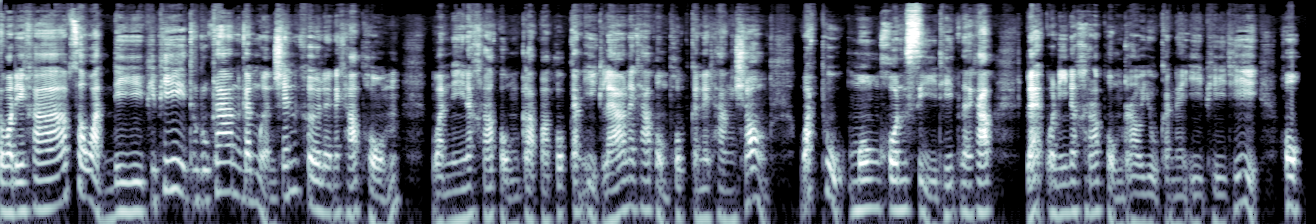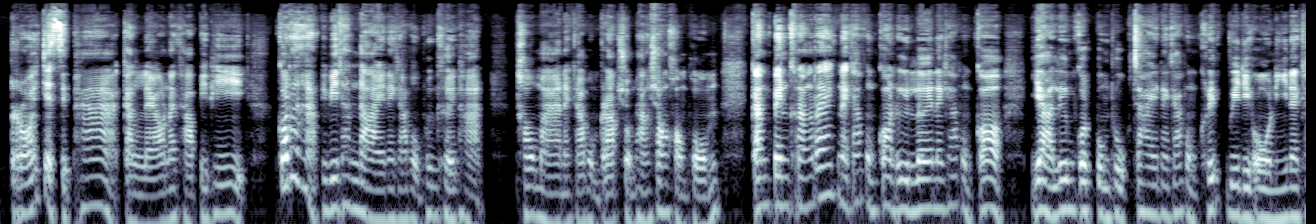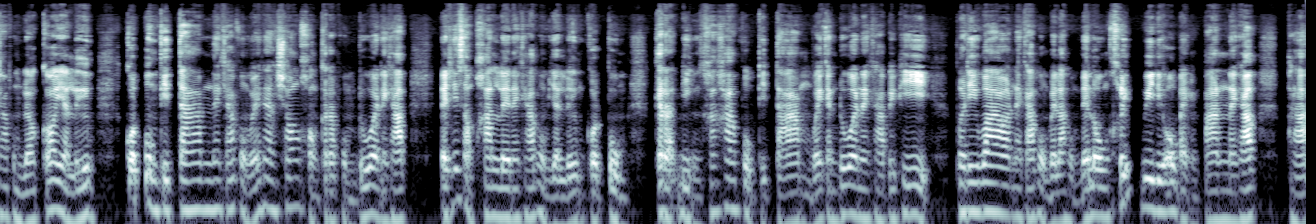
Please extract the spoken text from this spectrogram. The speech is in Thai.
สวัสดีครับ สวัสดีพี่ๆทุกๆท่านกันเหมือนเช่นเคยเลยนะครับผมวันนี้นะครับผมกลับมาพบกันอีกแล้วนะครับ ผมพบกันในทางช่องวัตถุมงคล 4 ทิศนะครับ และวันนี้นะครับผมเราอยู่กันใน EP ที่ 675 กันแล้วนะครับ พี่ๆก็ถ้าหากพี่ๆท่านใดนะครับ ผมเพิ่งเคยผ่าน เข้ามานะครับผมรับชมทางช่องของผม กันเป็นครั้งแรกนะครับ ผมก่อนอื่นเลยนะครับ ผมก็อย่าลืมกดปุ่มถูกใจนะครับผมคลิปวิดีโอนี้นะครับผมแล้วก็อย่าลืมกดปุ่มติดตามนะครับผมไว้ทางช่องของกระผมด้วยนะครับและที่สำคัญเลยนะครับ ผมอย่าลืมกดปุ่มกระดิ่งข้างๆปุ่มติดตามไว้กันด้วยนะครับพี่ๆเพื่อที่ว่านะครับผมเวลาผมได้ลงคลิปวิดีโอแบ่งปันนะครับ พระ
